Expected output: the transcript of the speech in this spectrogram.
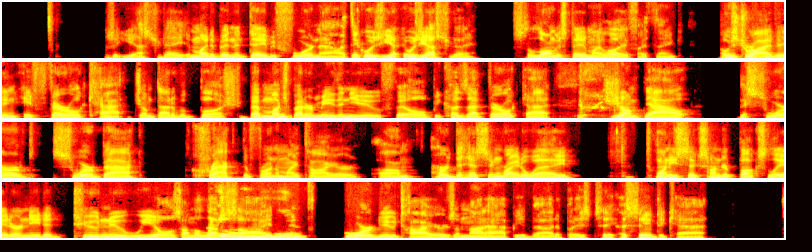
Was it yesterday? It might have been a day before now. I think it was. Ye- it was yesterday. It's the longest day of my life. I think. I was driving. A feral cat jumped out of a bush. Much better me than you, Phil, because that feral cat jumped out. I swerved, swerved back, cracked the front of my tire. Um, heard the hissing right away. Twenty six hundred bucks later, needed two new wheels on the left side and four new tires. I'm not happy about it, but I, I saved a cat.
